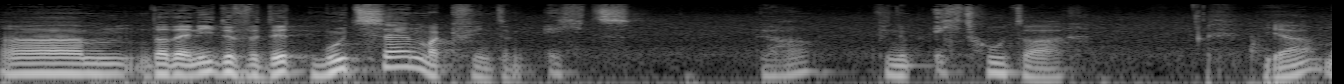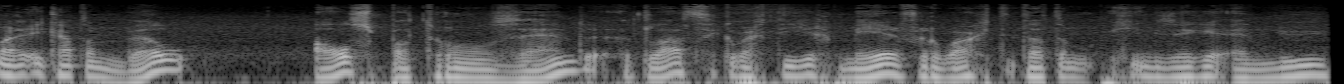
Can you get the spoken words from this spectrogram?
Ehm, dat hij niet de vedette moet zijn, maar ik vind hem echt... Ja, ik vind hem echt goed daar. Ja, maar ik had hem wel als patroon zijnde het laatste kwartier meer verwacht dat hem ging zeggen en nu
